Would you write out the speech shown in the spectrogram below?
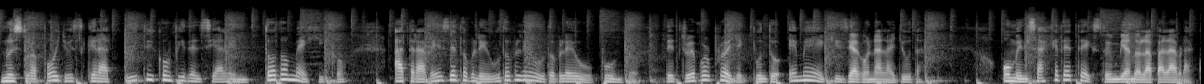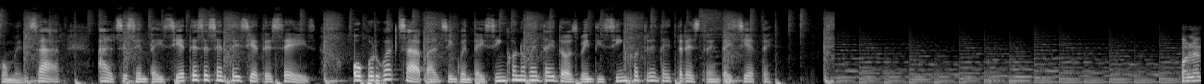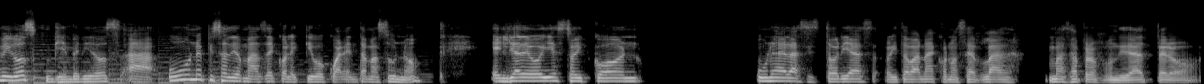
nuestro apoyo es gratuito y confidencial en todo México a través de www.thetrevorproject.mx diagonal ayuda o mensaje de texto enviando la palabra comenzar al 67676 o por WhatsApp al 5592 253337. Hola amigos, bienvenidos a un episodio más de Colectivo 40 más 1. El día de hoy estoy con una de las historias, ahorita van a conocerla más a profundidad, pero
